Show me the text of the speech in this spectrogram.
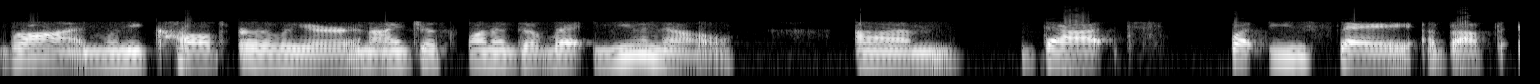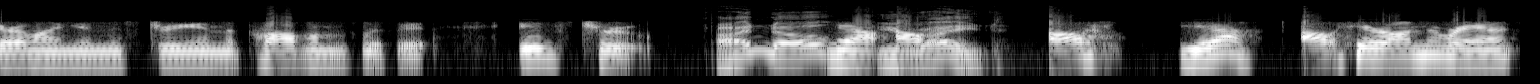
Ron when he called earlier, and I just wanted to let you know um, that what you say about the airline industry and the problems with it is true. I know. Now, You're out, right. Out, yeah, out here on the ranch,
